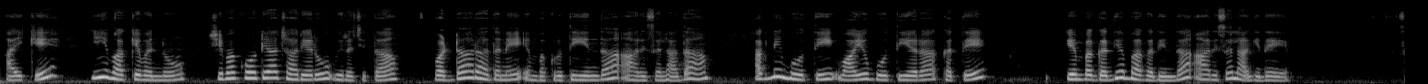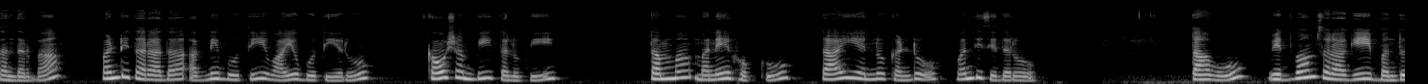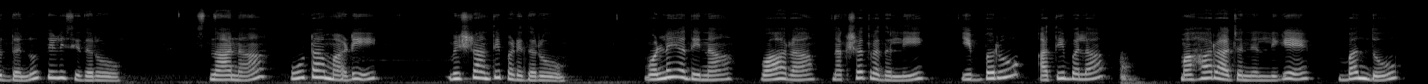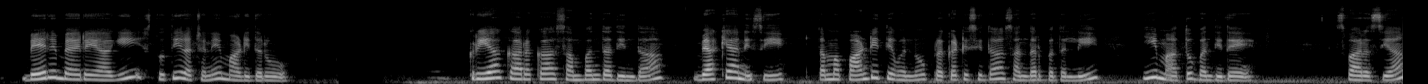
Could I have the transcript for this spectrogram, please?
ಆಯ್ಕೆ, ಈ ವಾಕ್ಯವನ್ನು ಶಿವಕೋಟ್ಯಾಚಾರ್ಯರು ವಿರಚಿತ ವಡ್ಡಾರಾಧನೆ ಎಂಬ ಕೃತಿಯಿಂದ ಆರಿಸಲಾದ ಅಗ್ನಿಭೂತಿ, ವಾಯುಭೂತಿಯರ ಕತೆ ಎಂಬ ಗದ್ಯಭಾಗದಿಂದ ಆರಿಸಲಾಗಿದೆ. ಸಂದರ್ಭ, ಪಂಡಿತರಾದ ಅಗ್ನಿಭೂತಿ, ವಾಯುಭೂತಿಯರು ಕೌಶಂಬಿ ತಲುಪಿ ತಮ್ಮ ಮನೆ ಹೊಕ್ಕು ತಾಯಿಯನ್ನು ಕಂಡು ವಂದಿಸಿದರು. ತಾವು ವಿದ್ವಾಂಸರಾಗಿ ಬಂದದ್ದನ್ನು ತಿಳಿಸಿದರು. ಸ್ನಾನ, ಊಟ ಮಾಡಿ ವಿಶ್ರಾಂತಿ ಪಡೆದರು. ಒಳ್ಳೆಯ ದಿನ, ವಾರ, ನಕ್ಷತ್ರದಲ್ಲಿ ಇಬ್ಬರೂ ಅತಿಬಲ ಮಹಾರಾಜನಲ್ಲಿಗೆ ಬಂದು ಬೇರೆ ಬೇರೆಯಾಗಿ ಸ್ತುತಿ ರಚನೆ ಮಾಡಿದರು. ಕ್ರಿಯಾಕಾರಕ ಸಂಬಂಧದಿಂದ ವ್ಯಾಖ್ಯಾನಿಸಿ ತಮ್ಮ ಪಾಂಡಿತ್ಯವನ್ನು ಪ್ರಕಟಿಸಿದ ಸಂದರ್ಭದಲ್ಲಿ ಈ ಮಾತು ಬಂದಿದೆ. ಸ್ವಾರಸ್ಯ.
